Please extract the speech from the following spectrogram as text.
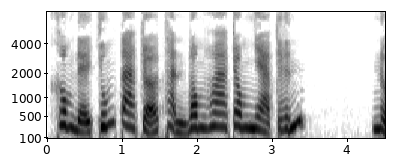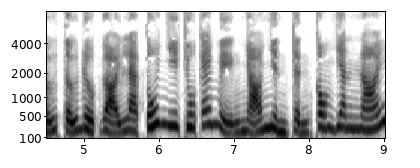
Không để chúng ta trở thành bông hoa trong nhà kính. Nữ tử được gọi là Tố Nhi chu cái miệng nhỏ nhìn trịnh công danh nói.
